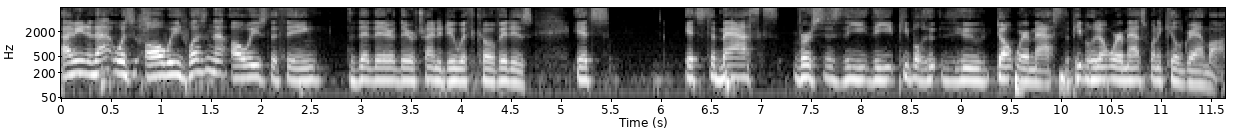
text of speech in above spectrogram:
I mean, and that was always wasn't that always the thing that they're they're trying to do with COVID is it's it's the masks versus the the people who who don't wear masks. The people who don't wear masks want to kill grandma.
